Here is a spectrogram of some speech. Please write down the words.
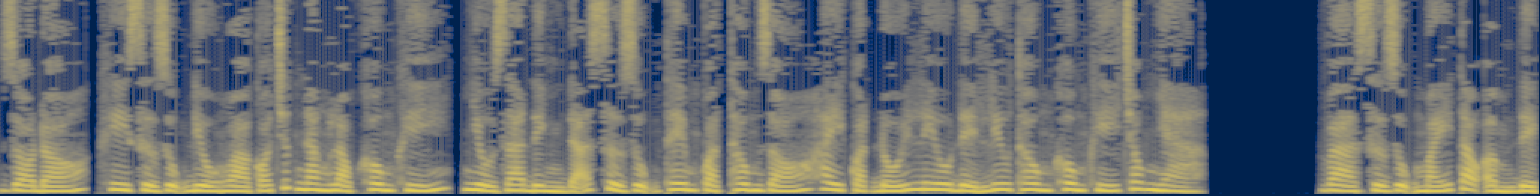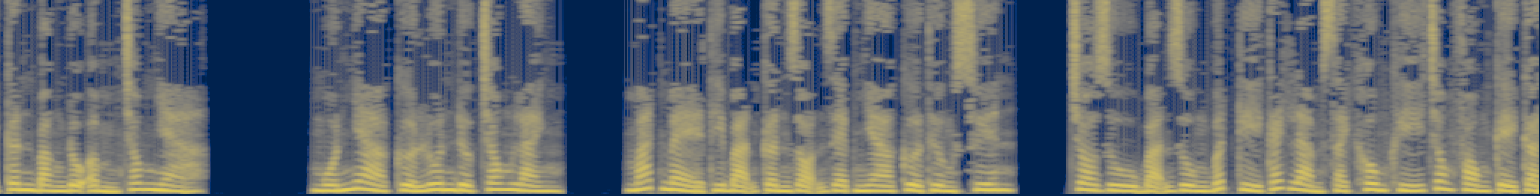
Do đó, khi sử dụng điều hòa có chức năng lọc không khí, nhiều gia đình đã sử dụng thêm quạt thông gió hay quạt đối lưu để lưu thông không khí trong nhà. Và sử dụng máy tạo ẩm để cân bằng độ ẩm trong nhà. Muốn nhà cửa luôn được trong lành, mát mẻ thì bạn cần dọn dẹp nhà cửa thường xuyên. Cho dù bạn dùng bất kỳ cách làm sạch không khí trong phòng kể cả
